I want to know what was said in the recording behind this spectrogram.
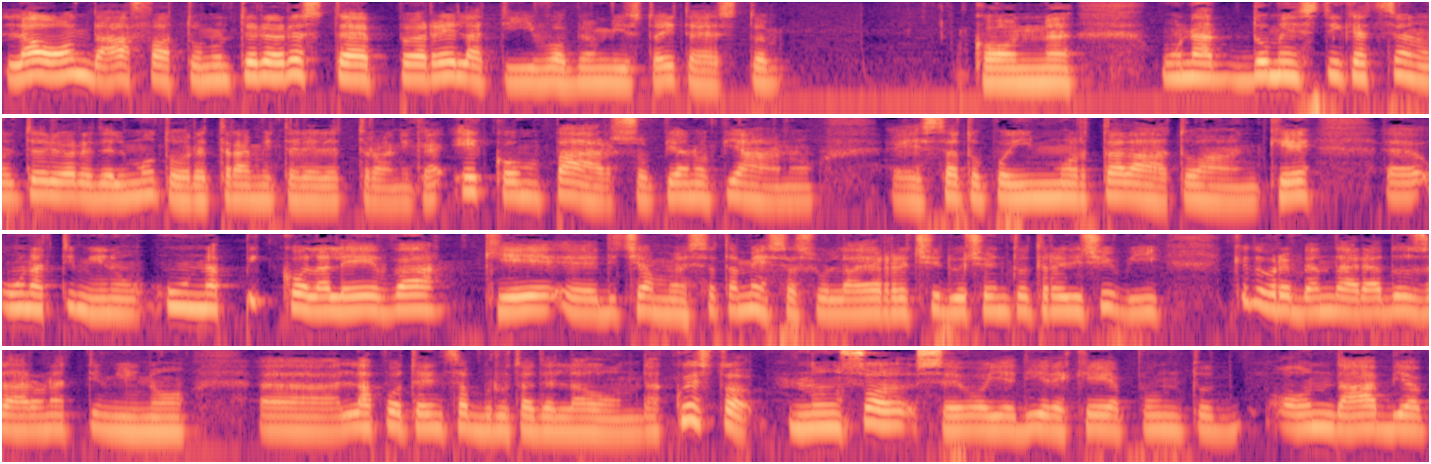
la Honda ha fatto un ulteriore step relativo, abbiamo visto ai test, con una domesticazione ulteriore del motore tramite l'elettronica. È comparso piano piano, è stato poi immortalato anche eh, un attimino una piccola leva che eh, diciamo è stata messa sulla RC213V che dovrebbe andare a dosare un attimino eh, la potenza bruta della Honda. Questo non so se voglia dire che appunto Honda abbia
